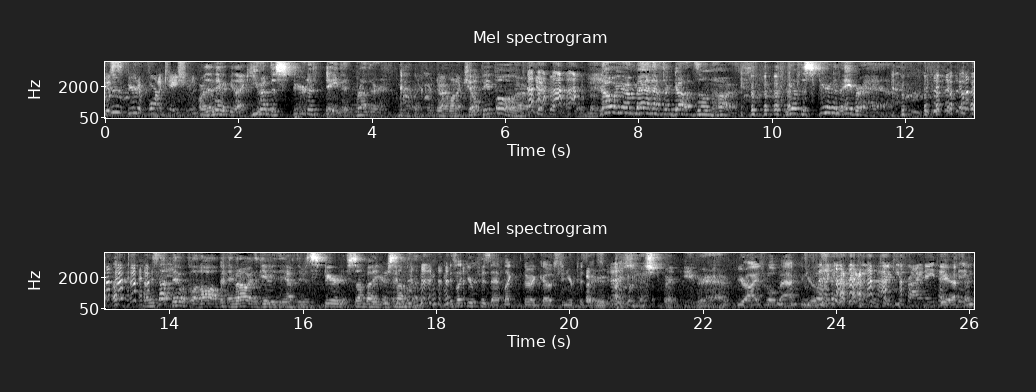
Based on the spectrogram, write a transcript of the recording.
the spirit of fornication. Or then they would be like, "You have the spirit of David, brother." You know, like, do I want to kill people? Or no, you're a man after God's own heart. You have the spirit of Abraham. I mean, it's not biblical at all, but they would always give you the, you have the spirit of somebody or something. It's like you're possessed, like they're a ghost and you're possessed. Abraham. Your eyes roll back and you're like, Freaky Friday type Yeah. thing.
